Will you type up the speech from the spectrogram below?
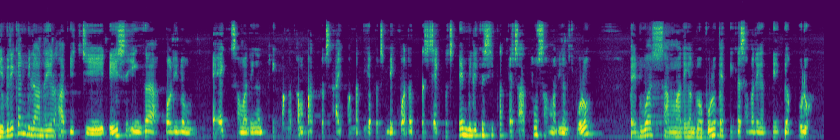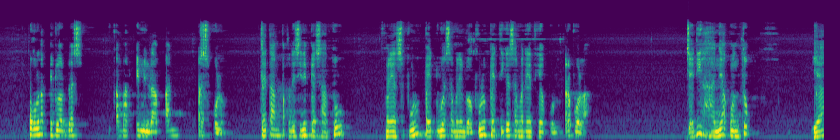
diberikan bilangan real A, B, C, D sehingga polinom X sama dengan X pangkat 4 plus A pangkat 3 plus B kuadrat plus C plus B memiliki sifat P1 sama dengan 10, P2 sama dengan 20, P3 sama dengan 30. Hitunglah P12 tambah P-8 per 10. Kita tampak di sini P1 sama dengan 10, P2 sama dengan 20, P3 sama dengan 30 per pola. Jadi hanya untuk ya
